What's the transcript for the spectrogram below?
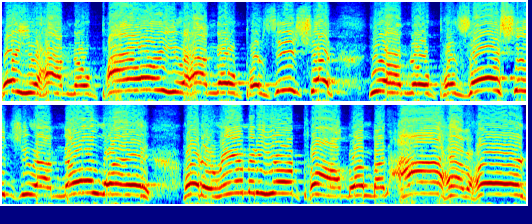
where you have no power, you have no position, you have no possessions, you have no way to remedy your problem, but I have heard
